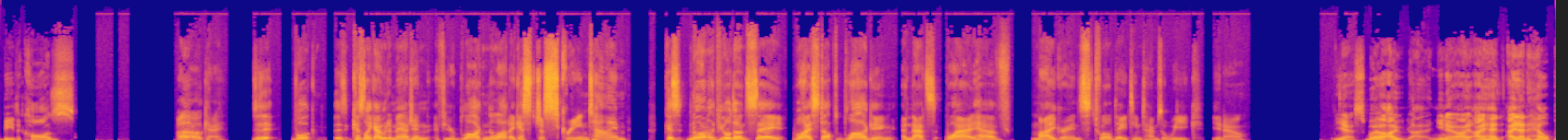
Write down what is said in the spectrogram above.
be the cause. Oh, okay. Did it well? Because like I would imagine if you're blogging a lot, I guess just screen time. Because normally people don't say, "Well, I stopped blogging, and that's why I have migraines 12 to 18 times a week." You know. Yes. Well, I, I you know, I, I had I had help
